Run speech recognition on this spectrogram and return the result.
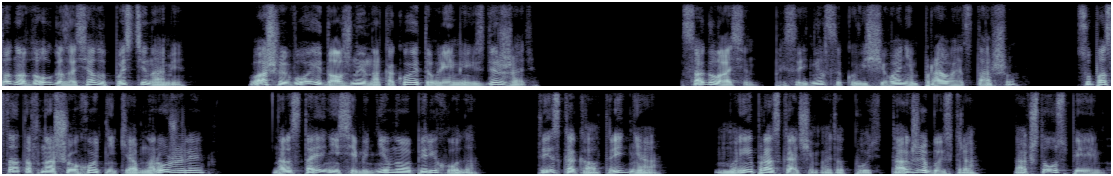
то надолго засядут по стенами. Ваши вои должны на какое-то время их сдержать. Согласен, присоединился к увещеваниям правый от старшего. Супостатов наши охотники обнаружили на расстоянии семидневного перехода. Ты скакал три дня. Мы проскачем этот путь так же быстро, так что успеем.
